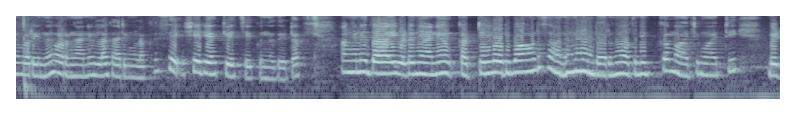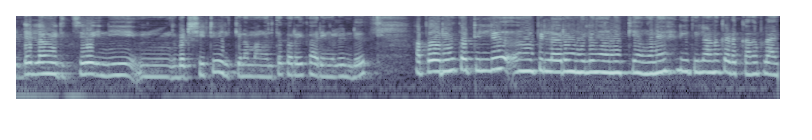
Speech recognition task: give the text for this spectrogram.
ഞാൻ പറയുന്നത് ഉറങ്ങാനുള്ള കാര്യങ്ങളൊക്കെ ശരിയാക്കി വെച്ചേക്കുന്നത് കേട്ടോ അങ്ങനെ ഇതാ ഇവിടെ ഞാൻ കട്ടിലിൽ ഒരുപാട് സാധനങ്ങളുണ്ടായിരുന്നു. അതിനൊക്കെ മാറ്റി മാറ്റി ബെഡെല്ലാം വിരിച്ച് ഇനി ബെഡ്ഷീറ്റ് വിരിക്കണം അങ്ങനത്തെ കുറേ കാര്യങ്ങളുണ്ട്. അപ്പോൾ ഒരു കട്ടിലിൽ പിള്ളേർ മുന്നിൽ ഞാനൊക്കെ അങ്ങനെ രീതിയിലാണ് കിടക്കാൻ പ്ലാൻ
